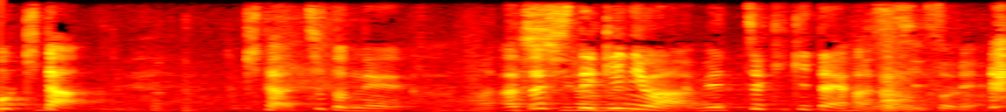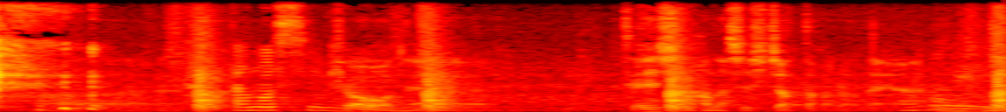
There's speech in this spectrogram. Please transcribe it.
おお来た。来た。ちょっとね私的にはめっちゃ聞きたい話それ。はい。楽しみ。今日ね天使の話しちゃったからね。うん。あ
